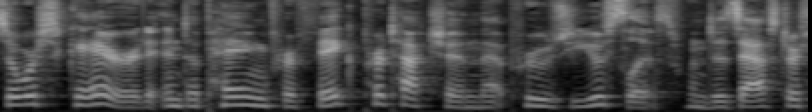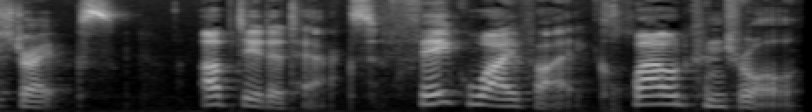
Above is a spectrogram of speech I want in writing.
so we're scared into paying for fake protection that proves useless when disaster strikes update attacks, fake Wi Fi, cloud control,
